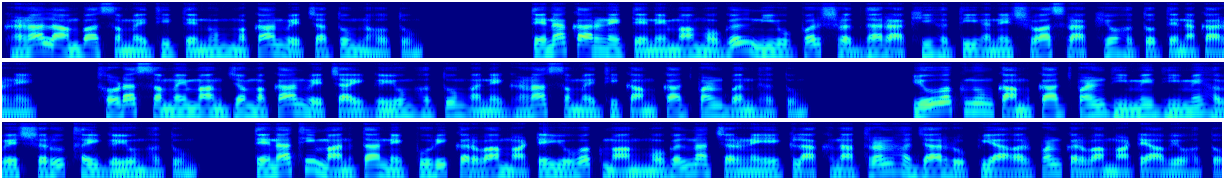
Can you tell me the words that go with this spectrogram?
ઘણા લાંબા સમયથી તેનું મકાન વેચાતું નહોતું. તેના કારણે તેને માં મોગલની ઉપર શ્રદ્ધા રાખી હતી અને શ્વાસ રાખ્યો હતો. તેના કારણે થોડા સમયમાં જ મકાન વેચાઈ ગયું હતું અને ઘણા સમયથી કામકાજ પણ બંધ હતું. યુવકનું કામકાજ પણ ધીમે ધીમે હવે શરૂ થઈ ગયું હતું. તેનાથી માનતાને પૂરી કરવા માટે યુવક માંગ મોગલના ચરણે એક લાખના ત્રણ હજાર રૂપિયા અર્પણ કરવા માટે આવ્યો હતો.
